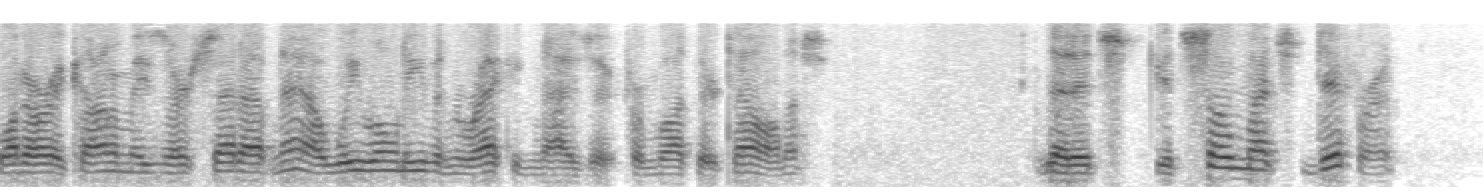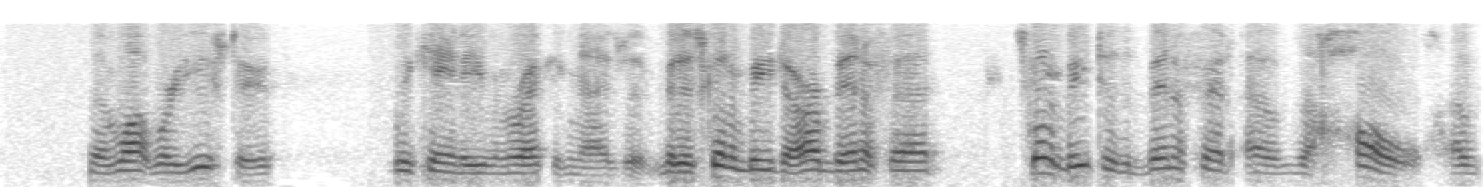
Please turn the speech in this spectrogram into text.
what our economies are set up now. We won't even recognize it from what they're telling us. That it's it's so much different than what we're used to, we can't even recognize it. But it's going to be to our benefit. It's going to be to the benefit of the whole of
